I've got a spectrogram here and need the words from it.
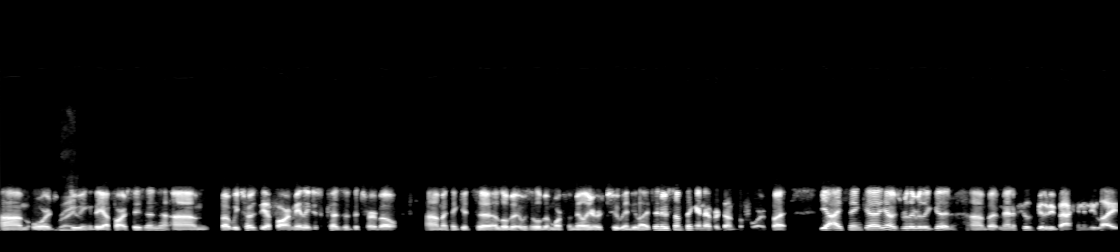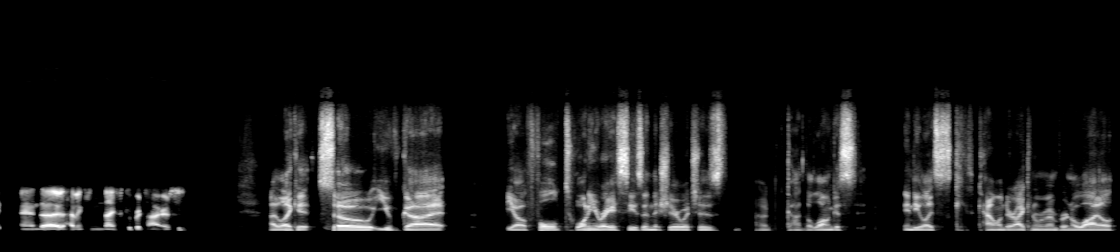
um, or Right. doing the FR season, um, but we chose the FR mainly just because of the turbo. Um, I think it's a, a little bit, it was a little bit more familiar to Indy Lights, and it was something I never done before. But yeah, I think uh, yeah, it was really really good. Uh, but man, it feels good to be back in Indy Lights and uh, having some nice Cooper tires. I like it. So you've got you know a full 20 race season this year, which is uh, God the longest Indy Lights calendar I can remember in a while.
